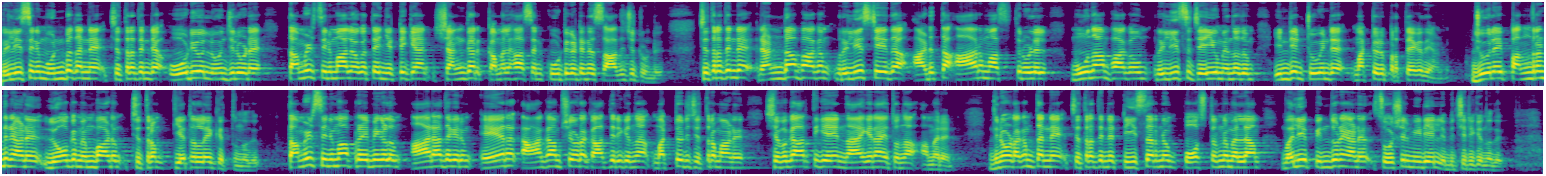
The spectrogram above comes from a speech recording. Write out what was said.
റിലീസിന് മുൻപ് തന്നെ ചിത്രത്തിന്റെ ഓഡിയോ ലോഞ്ചിലൂടെ തമിഴ് സിനിമാ ലോകത്തെ ഞെട്ടിക്കാൻ ശങ്കർ കമൽഹാസൻ കൂട്ടുകെട്ടിന് സാധിച്ചിട്ടുണ്ട്. ചിത്രത്തിന്റെ രണ്ടാം ഭാഗം റിലീസ് ചെയ്ത് അടുത്ത ആറ് മാസത്തിനുള്ളിൽ മൂന്നാം ഭാഗവും റിലീസ് ചെയ്യുമെന്നതും ഇന്ത്യൻ ടൂവിന്റെ മറ്റൊരു പ്രത്യേകതയാണ്. ജൂലൈ പന്ത്രണ്ടിനാണ് ലോകമെമ്പാടും ചിത്രം തിയേറ്ററിലേക്ക് എത്തുന്നത്. തമിഴ് സിനിമാ പ്രേമികളും ആരാധകരും ഏറെ ആകാംക്ഷയോടെ കാത്തിരിക്കുന്ന മറ്റൊരു ചിത്രമാണ് ശിവകാർത്തികേയൻ നായകനായി എത്തുന്ന അമരൻ. ഇതിനോടകം തന്നെ ചിത്രത്തിന്റെ ടീസറിനും പോസ്റ്ററിനുമെല്ലാം വലിയ പിന്തുണയാണ് സോഷ്യൽ മീഡിയയിൽ ലഭിച്ചിരിക്കുന്നത്.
